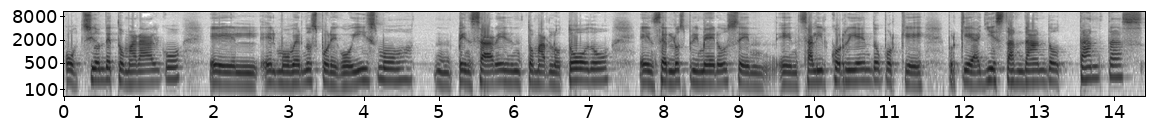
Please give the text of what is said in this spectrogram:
opción de tomar algo, el, movernos por egoísmo, pensar en tomarlo todo, en ser los primeros en, salir corriendo porque, porque allí están dando tantas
